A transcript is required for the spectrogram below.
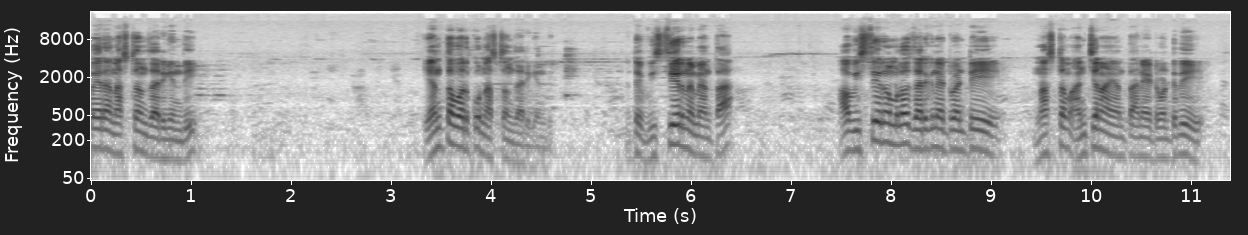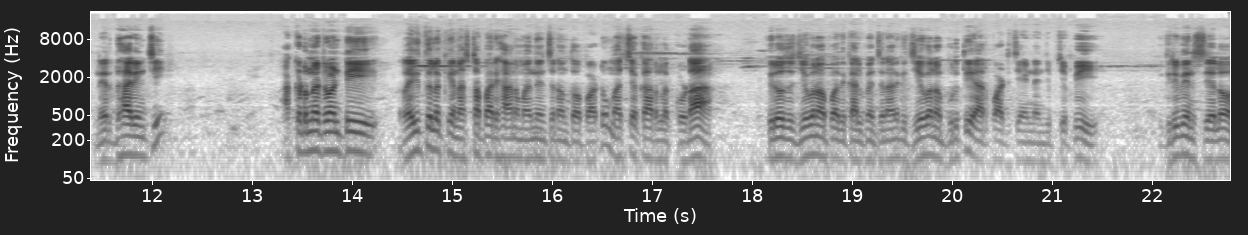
మేర నష్టం జరిగింది ఎంతవరకు నష్టం జరిగింది అంటే విస్తీర్ణం ఎంత? ఆ విస్తీర్ణంలో జరిగినటువంటి నష్టం అంచనా ఎంత అనేటువంటిది నిర్ధారించి అక్కడ ఉన్నటువంటి రైతులకి నష్టపరిహారం అందించడంతో పాటు మత్స్యకారులకు కూడా ఈరోజు జీవనోపాధి కల్పించడానికి జీవన భృతి ఏర్పాటు చేయండి అని చెప్పి చెప్పి గ్రీవెన్స్ డేలో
